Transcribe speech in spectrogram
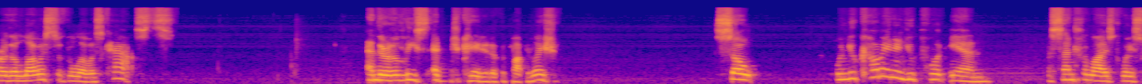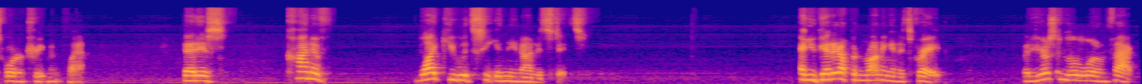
are the lowest of the lowest castes, and they're the least educated of the population. So, when you come in and you put in a centralized wastewater treatment plant that is kind of like you would see in the United States. And you get it up and running and it's great. But here's a little known fact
